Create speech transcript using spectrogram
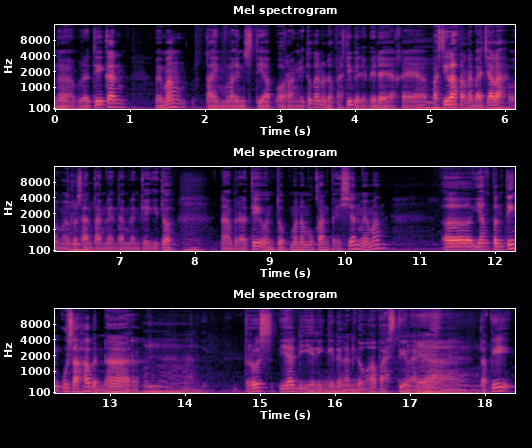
Nah berarti kan memang timeline setiap orang itu kan udah pasti beda-beda ya. Kayak pastilah pernah baca lah urusan timeline timeline kayak gitu. Nah berarti untuk menemukan passion memang eh yang penting usaha benar. Terus ya diiringi dengan doa pasti lah ya. Ya. tapi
